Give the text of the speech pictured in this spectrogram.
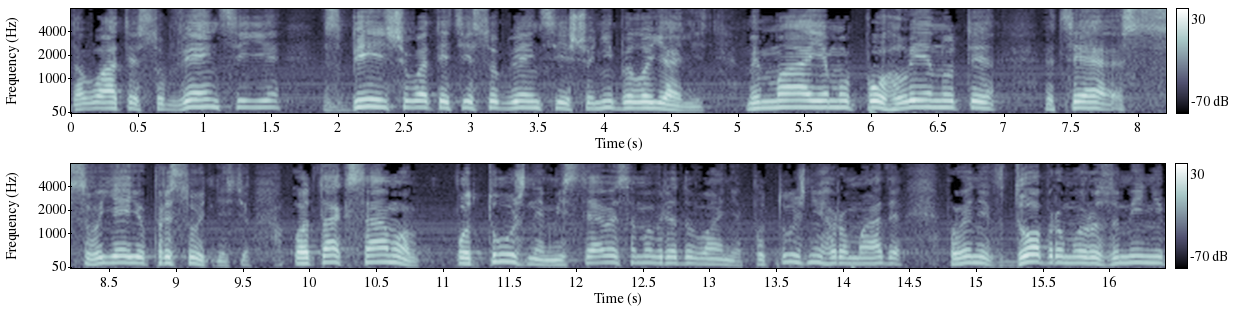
давати субвенції, збільшувати ці субвенції, що ніби лояльність. Ми маємо поглинути це своєю присутністю. Отак само потужне місцеве самоврядування, потужні громади повинні в доброму розумінні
